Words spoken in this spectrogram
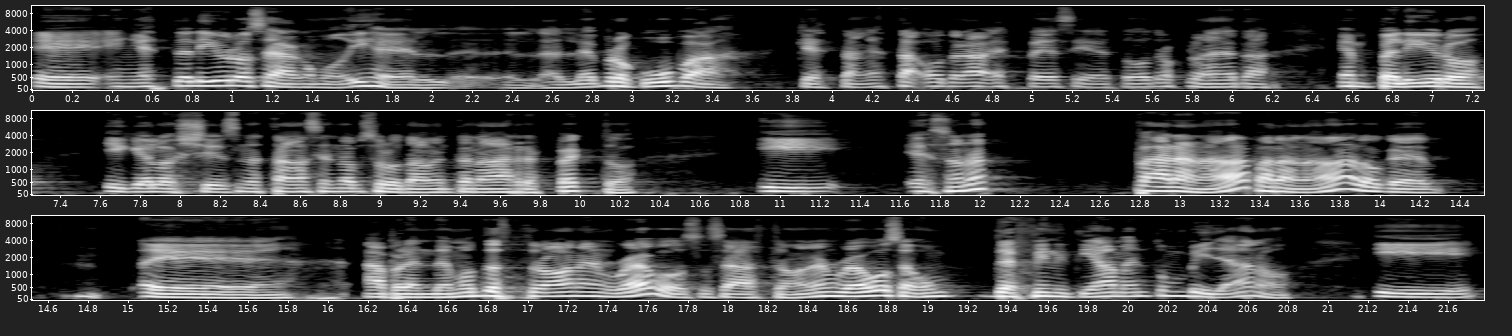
Eh, en este libro, o sea, como dije, él, él- le preocupa que están estas otras especies, estos otros planetas en peligro y que los Shi'S no están haciendo absolutamente nada al respecto. Y eso no es para nada, para nada lo que eh, aprendemos de Throne en Rebels. O sea, Throne en Rebels es un, definitivamente un villano. Y,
